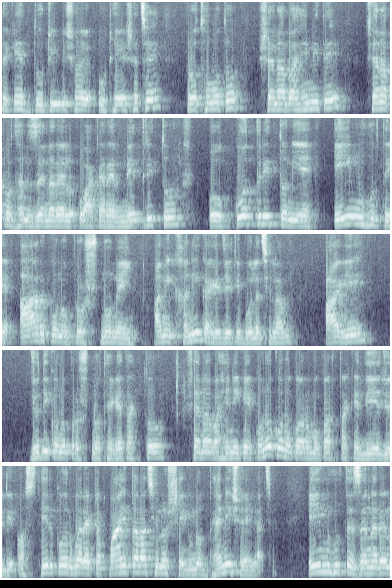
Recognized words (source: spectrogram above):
থেকে দুটি বিষয় উঠে এসেছে। প্রথমত, সেনাবাহিনীতে সেনাপ্রধান জেনারেল ওয়াকারের নেতৃত্ব ও কর্তৃত্ব নিয়ে এই মুহূর্তে আর কোনো প্রশ্ন নেই। আমি খানিক আগে যেটি বলেছিলাম, আগে যদি কোনো প্রশ্ন থেকে থাকতো, সেনাবাহিনীকে কোনো কোনো কর্মকর্তাকে দিয়ে যদি অস্থির করবার একটা পাঁয়তারা ছিল, সেগুলো ভ্যানিশ হয়ে গেছে। এই মুহূর্তে জেনারেল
